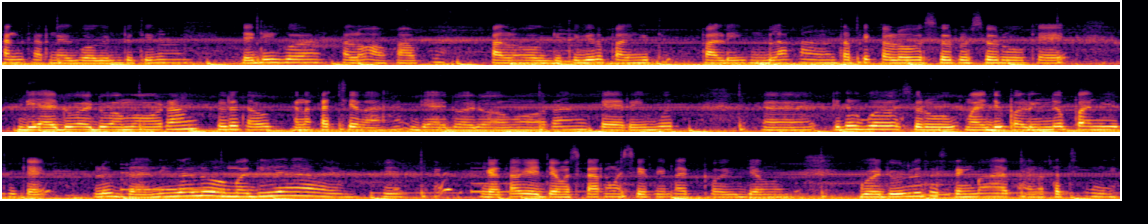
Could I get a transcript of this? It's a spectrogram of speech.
kan karena gue gendut ini jadi gue kalau apa-apa kalau gitu-gitu paling gitu, paling belakang. Tapi kalau suruh-suruh kayak diadu-adu sama orang lu tahu anak kecil lah diadu-adu sama orang kayak ribut eh, itu gue suruh maju paling depan gitu kayak lu berani gak lu sama dia? Ya, nggak tahu ya zaman sekarang masih relate kok zaman gue dulu tuh sering banget anak kecil nih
